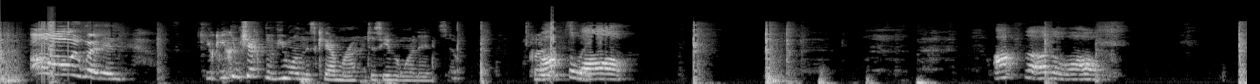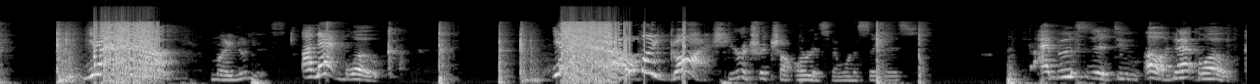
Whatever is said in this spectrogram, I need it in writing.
Oh, it went in. You, you can check the view on this camera to see if it went in. So Off the like- wall. Off the other wall. Yeah! My goodness. A net bloke. Yeah! Oh my gosh, you're a trick shot artist. I want to say this. I boosted it to. Oh, that bloke.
